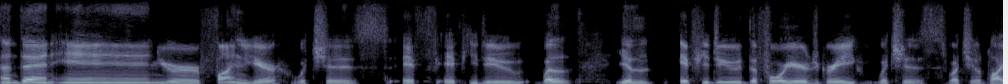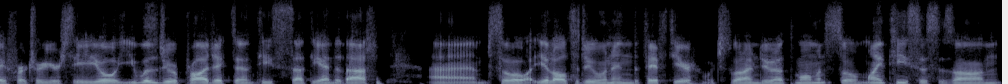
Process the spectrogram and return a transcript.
and then in your final year which is if if you do well you'll if you do the four year degree which is what you'll apply for through your CAO you will do a project and a thesis at the end of that um, so you'll also do one in the fifth year which is what i'm doing at the moment so my thesis is on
